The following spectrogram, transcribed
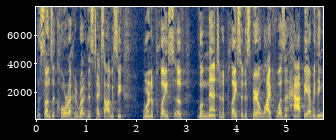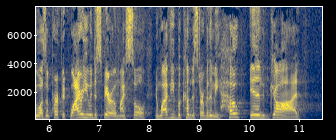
The sons of Korah who wrote this text obviously were in a place of lament and a place of despair. Life wasn't happy, everything wasn't perfect. Why are you in despair, O my soul? And why have you become disturbed within me? Hope in God,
